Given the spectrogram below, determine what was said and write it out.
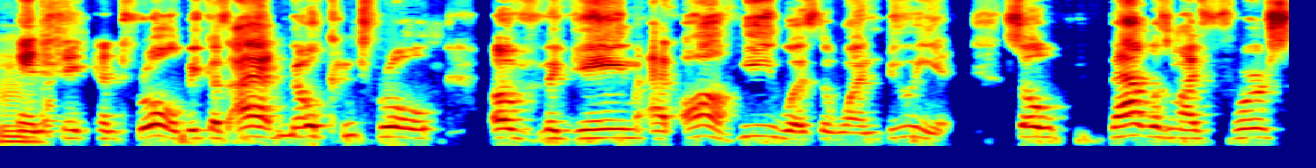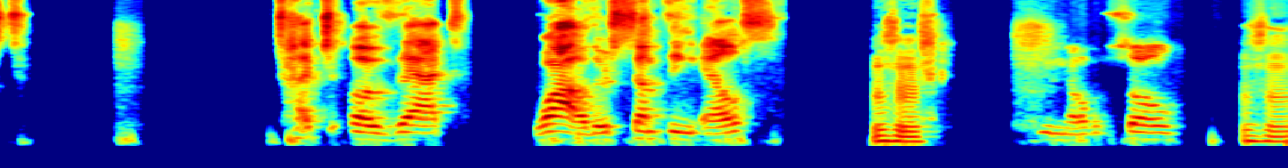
mm. and take control because I had no control of the game at all. He was the one doing it. So that was my first touch of that. Wow, there's something else. Mm-hmm you know so mm-hmm.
